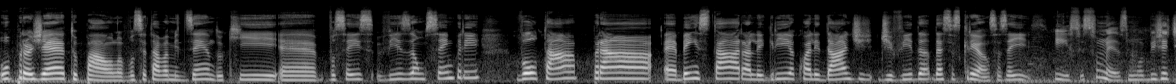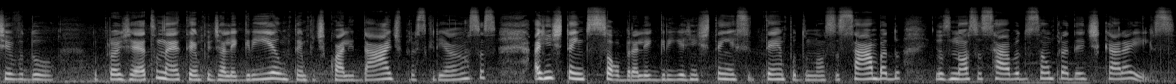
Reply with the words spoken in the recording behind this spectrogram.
O projeto, Paula, você estava me dizendo que é, vocês visam sempre voltar para é, bem-estar, alegria, qualidade de vida dessas crianças, é isso? Isso, isso mesmo. O objetivo do, do projeto, né? Tempo de alegria, um tempo de qualidade para as crianças. A gente tem de sobra alegria, a gente tem esse tempo do nosso sábado e os nossos sábados são para dedicar a eles.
